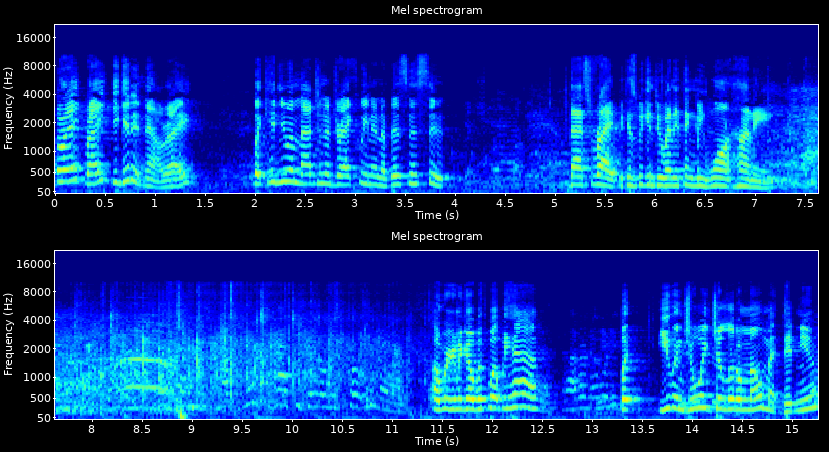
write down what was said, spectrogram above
All right, right? You get it now, right? But can you imagine a drag queen in a business suit? That's right, because we can do anything we want, honey. Oh, we're gonna go with what we have. But you enjoyed your little moment, didn't you?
